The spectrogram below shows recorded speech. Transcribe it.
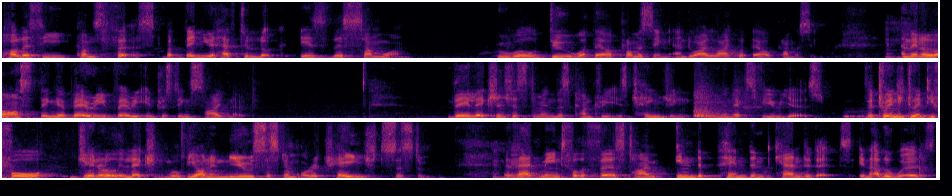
policy comes first, but then you have to look is this someone who will do what they are promising, and do I like what they are promising? Mm-hmm. And then a last thing, a very, very interesting side note. The election system in this country is changing in the next few years. The 2024 general election will be on a new system or a changed system. Mm-hmm. That means for the first time, independent candidates, in other words,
